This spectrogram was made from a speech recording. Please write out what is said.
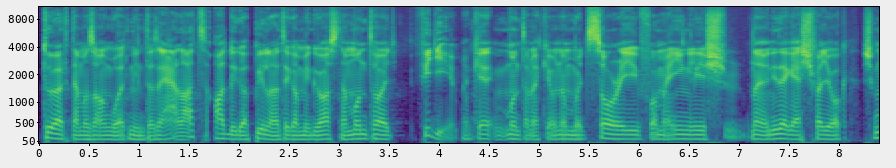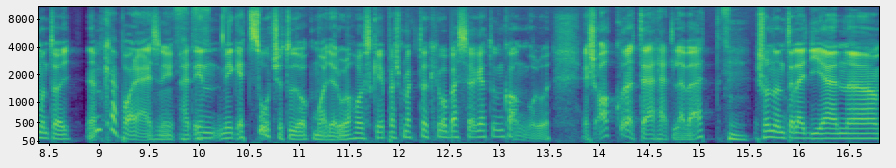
törtem az angolt, mint az állat, addig a pillanatig, amíg ő azt nem mondta, hogy figyelj, mondtam neki, mondom, hogy sorry for my English, nagyon ideges vagyok, és mondta, hogy nem kell parázni, hát én még egy szót sem tudok magyarul, ahhoz képest meg tök jól beszélgetünk angolul. És akkor a terhet levett, hm. és onnantól egy ilyen uh,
